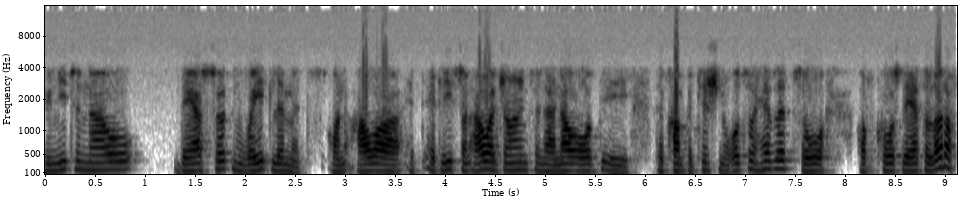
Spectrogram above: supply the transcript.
you need to know there are certain weight limits on our at, at least on our joints, and I know all the the competition also has it. So of course there's a lot of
